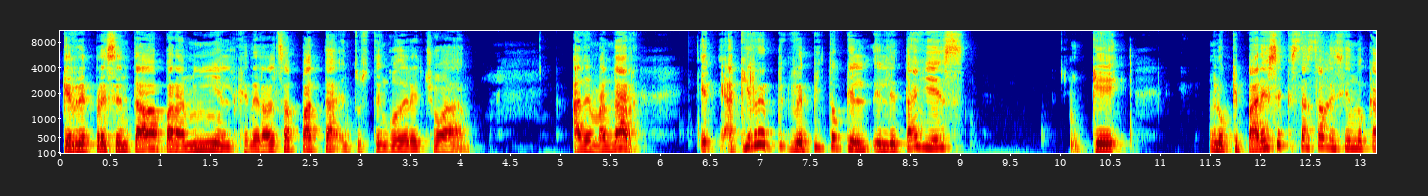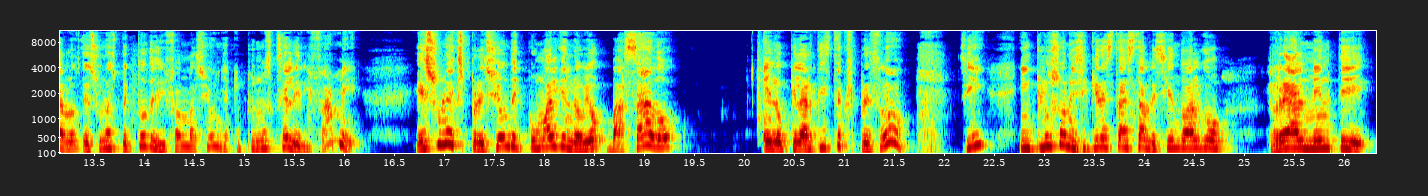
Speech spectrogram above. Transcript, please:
que representaba para mí el general Zapata, entonces tengo derecho a, a demandar. Eh, aquí repito que el, detalle es que lo que parece que está estableciendo Carlos es un aspecto de difamación y aquí pues no es que se le difame, es una expresión de cómo alguien lo vio basado en lo que el artista expresó, ¿sí? Incluso ni siquiera está estableciendo algo realmente,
